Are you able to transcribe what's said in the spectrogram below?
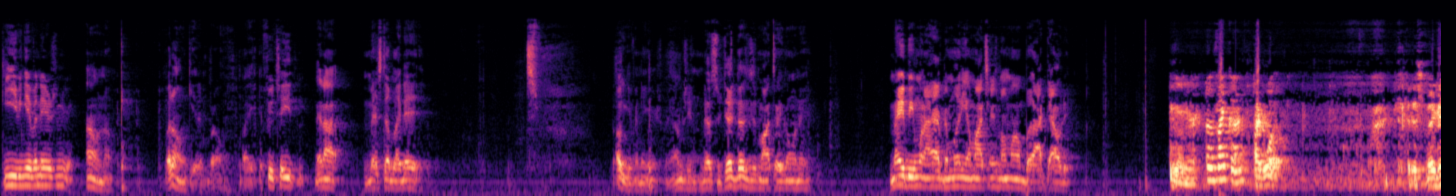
can you even get veneers? I don't know. But I don't get them, bro. Like, if your teeth, they're not messed up like that, I'll get veneers, man. I'm just, that's, just, that's just my take on it. Maybe when I have the money, I might change my mind, but I doubt it. He's on there. it was like a. Like what? This nigga.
